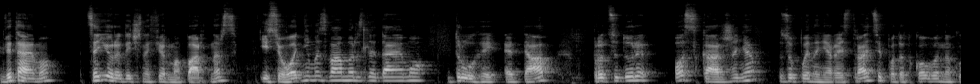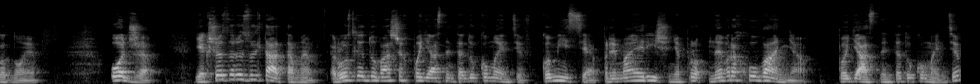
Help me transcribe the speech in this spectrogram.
Вітаємо! Це юридична фірма Partners. І сьогодні ми з вами розглядаємо другий етап процедури оскарження зупинення реєстрації податкової накладної. Отже, якщо за результатами розгляду ваших пояснень та документів комісія приймає рішення про неврахування пояснень та документів,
